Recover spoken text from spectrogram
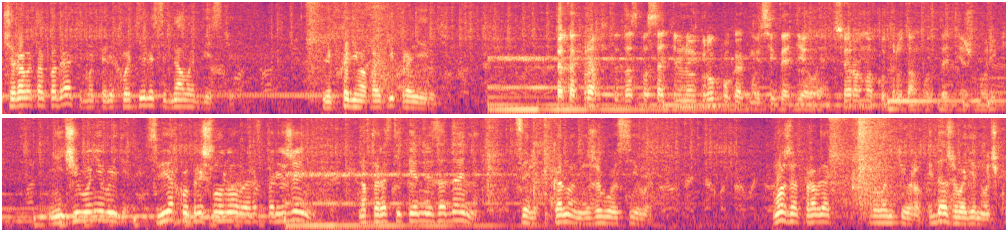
Вчера в этом квадрате мы перехватили сигнал от бедствия. Необходимо пойти проверить. Так отправьте туда спасательную группу, как мы всегда делаем. Все равно к утру там будут одни жмурики. Ничего не выйдет. Сверху пришло новое распоряжение на второстепенные задания в целях экономии живой силы. Можно отправлять волонтеров и даже в одиночку.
